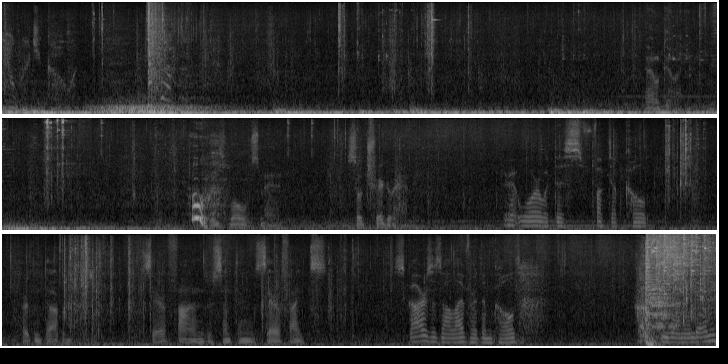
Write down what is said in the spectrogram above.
Now where'd you go? That'll do it. Whew. These wolves, man. So trigger happy. They're at war with this fucked up cult. Heard them talk about it. Seraphons or something. Seraphites. Scars is all I've heard them called. You run into any?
